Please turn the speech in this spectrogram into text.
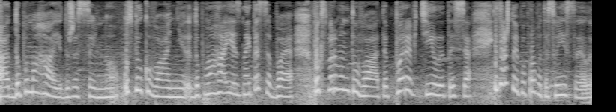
е, допомагає дуже сильно у спілкуванні, допомагає знайти себе, поекспериментувати, перевтілитися і, зрештою, попробувати свої сили.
